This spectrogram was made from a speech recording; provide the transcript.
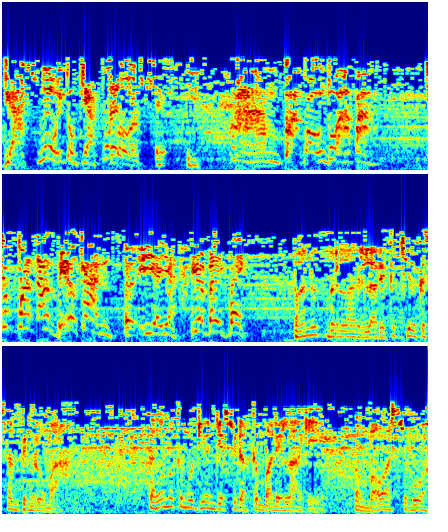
dasmu itu biar putus. Kampak kok untuk apa? Cepat ambilkan. Uh, iya, iya. Iya, baik-baik. Panut berlari-lari kecil ke samping rumah. Tak lama kemudian dia sudah kembali lagi, membawa sebuah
